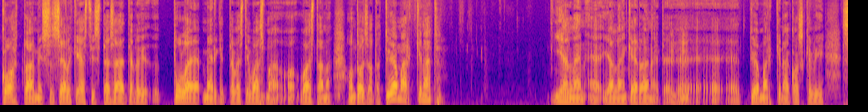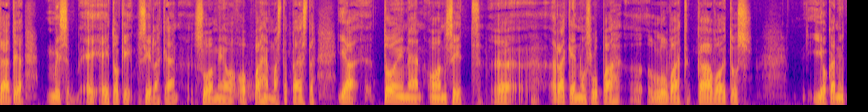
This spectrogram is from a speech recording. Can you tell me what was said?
kohtaa, missä selkeästi sitä säätelyä tulee merkittävästi vastaan, on toisaalta työmarkkinat, jälleen, jälleen kerran, että mm-hmm. et, työmarkkinaa koskevia säätöjä, missä ei, ei toki silläkään Suomi ole, ole pahemmasta päästä. Ja toinen on sitten rakennusluvat, kaavoitus, joka nyt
